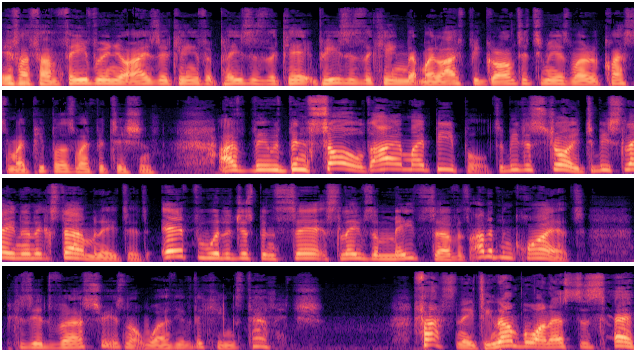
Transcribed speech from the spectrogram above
If I found favor in your eyes, O king, if it pleases the king, pleases the king that my life be granted to me as my request and my people as my petition. I've been, been sold, I and my people, to be destroyed, to be slain and exterminated. If it would have just been slaves and maidservants, I'd have been quiet, because the adversary is not worthy of the king's damage. Fascinating. Number one, Esther say,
